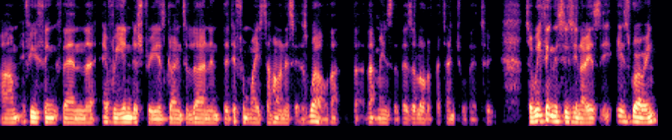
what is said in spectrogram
Um, if you think then that every industry is going to learn in the different ways to harness it as well, that, that, that means that there's a lot of potential there too. So we think this is, you know, is is growing.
